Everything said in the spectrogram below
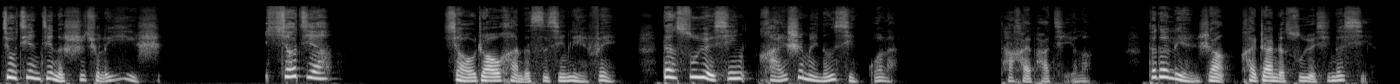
就渐渐的失去了意识。小姐，小昭喊得撕心裂肺，但苏月心还是没能醒过来。他害怕极了，他的脸上还沾着苏月心的血。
